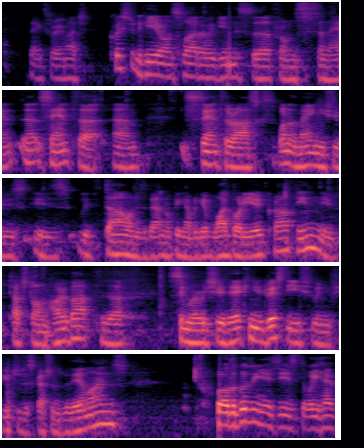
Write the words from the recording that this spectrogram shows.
Thanks very much. Question here on Slido again. This uh, from Sanan- uh, Santha. Um, Santha asks, one of the main issues is with Darwin is about not being able to get wide body aircraft in. You've touched on Hobart. A similar issue there. Can you address the issue in your future discussions with airlines? well, the good news is that we have,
